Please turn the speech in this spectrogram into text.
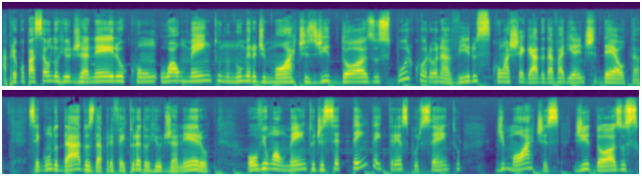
A preocupação do Rio de Janeiro com o aumento no número de mortes de idosos por coronavírus com a chegada da variante Delta. Segundo dados da Prefeitura do Rio de Janeiro, houve um aumento de 73% de mortes de idosos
